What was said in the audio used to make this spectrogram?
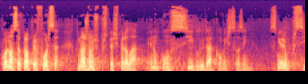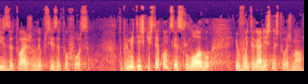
com a nossa própria força, que nós vamos perceber: espera lá, eu não consigo lidar com isto sozinho. Senhor, eu preciso da tua ajuda, eu preciso da tua força. Tu permitiste que isto acontecesse logo, eu vou entregar isto nas tuas mãos.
